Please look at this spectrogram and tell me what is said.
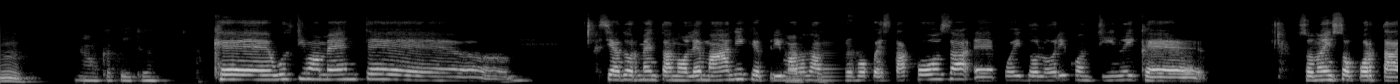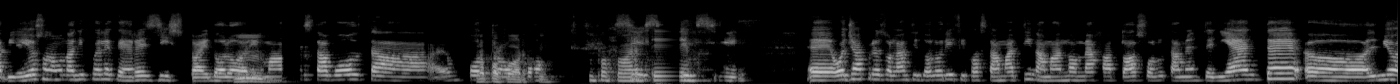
Mm. Ho capito. Che ultimamente si addormentano le mani, che prima certo. non avevo questa cosa, e poi dolori continui che sono insopportabili. Io sono una di quelle che resisto ai dolori, mm. ma questa volta è un po' troppo. troppo. Forti. Un po' forti. Sì, sì, sì. Eh, ho già preso l'antidolorifico stamattina, ma non mi ha fatto assolutamente niente. Uh, il mio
